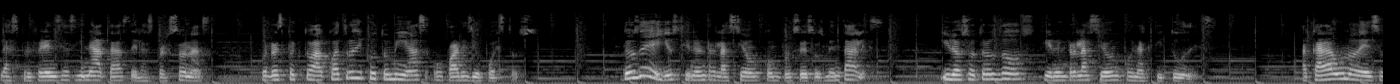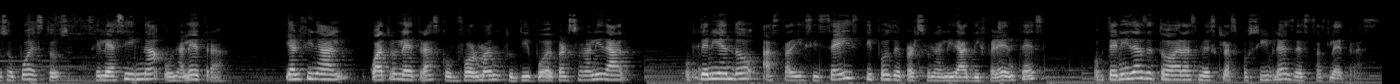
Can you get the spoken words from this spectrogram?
las preferencias innatas de las personas con respecto a cuatro dicotomías o pares de opuestos. Dos de ellos tienen relación con procesos mentales y los otros dos tienen relación con actitudes. A cada uno de esos opuestos se le asigna una letra y al final cuatro letras conforman tu tipo de personalidad, obteniendo hasta 16 tipos de personalidad diferentes, obtenidas de todas las mezclas posibles de estas letras.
